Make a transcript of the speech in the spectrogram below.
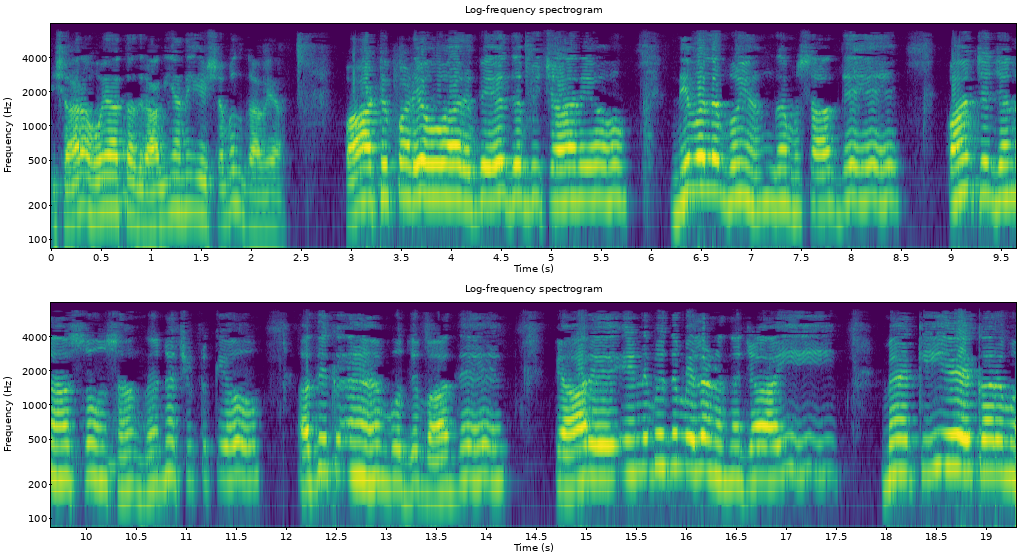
ਇਸ਼ਾਰਾ ਹੋਇਆ ਤਦ ਰਾਗੀਆਂ ਨੇ ਇਹ ਸ਼ਬਦ ਗਾਵਿਆ, ਪਾਠ ਪੜਿਓ ਅਰ ਵੇਦ ਵਿਚਾਰਿਓ, ਨਿਵਲ ਭਯੰਗਮ ਸਾਧੇ, ਪੰਜ ਜਨਾ ਸੋ ਸੰਗ ਨ ਛੁਟਕਿਓ, ਅਧਿਕ ਅਹ ਬੁੱਧ ਬਾਦੇ ਪਿਆਰੇ ਇਨ ਵਿਦ ਮਿਲਣ ਨ ਜਾਈ, ਮੈਂ ਕੀਏ ਕਰਮ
